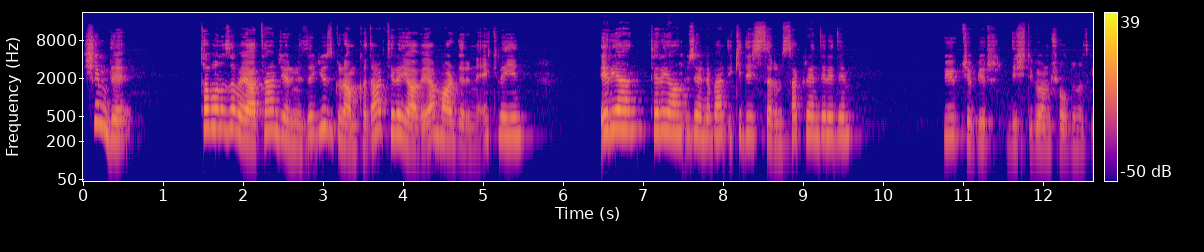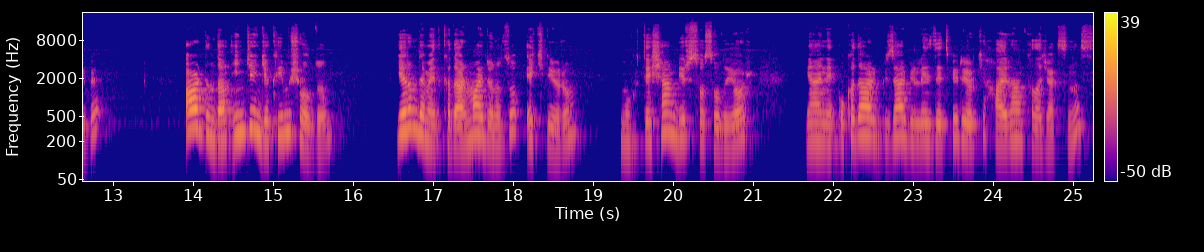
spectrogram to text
Şimdi tavanıza veya tencerenize 100 gram kadar tereyağı veya margarini ekleyin. Eriyen tereyağın üzerine ben 2 diş sarımsak rendeledim. Büyükçe bir dişli görmüş olduğunuz gibi. Ardından ince ince kıymış olduğum yarım demet kadar maydanozu ekliyorum. Muhteşem bir sos oluyor. Yani o kadar güzel bir lezzet veriyor ki hayran kalacaksınız.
